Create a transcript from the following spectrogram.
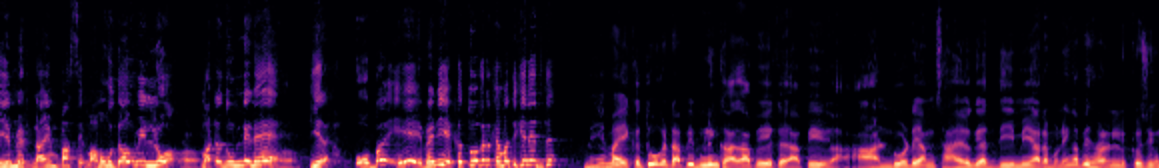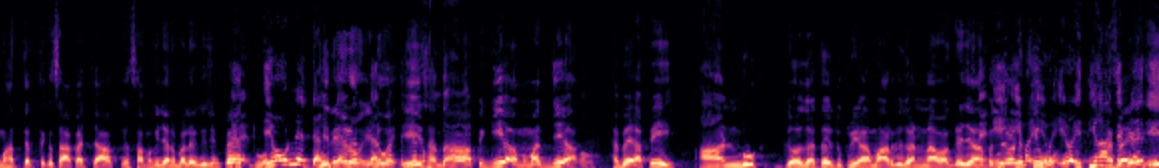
IMF ණයෙන් පස්සේ මම උදව් ඉල්ලුවා. මට දුන්නේ නෑ කියලා. ඔබ ඒ එවැනි එකතුවකට කැමති කෙනෙක්ද? මෙහෙම එකතුවකට අපි මුලින් අපි අපි ආණ්ඩුවට යම් සහයෝගයක් දීමේ අරමුණෙන් අපි රනිල් වික්‍රමසිංහ මහත්තයත් එක්ක සාකච්ඡාවක් සමග ජන බලය විසින් පැවැත්තුවා. ඒ සඳහා අපි ගියා මමත් ගියා. හැබැයි අපි ආණ්ඩුව ගත යුතු ක්‍රියාමාර්ග ගණනාවක් ගැන නෑ, ඒ- ජනපතිවරයාට ඒව- කිව්වා. හැබැයි.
